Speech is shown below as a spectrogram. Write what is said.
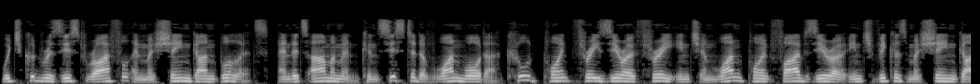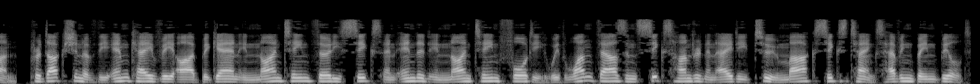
which could resist rifle and machine gun bullets, and its armament consisted of one water-cooled .303-inch and 1.50-inch Vickers machine gun. Production of the MKVI began in 1936 and ended in 1940 with 1,682 Mark VI tanks having been built.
